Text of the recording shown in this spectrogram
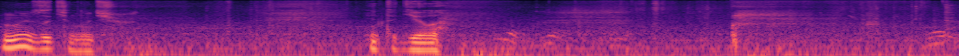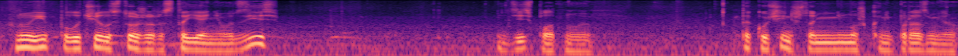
Ну и затянуть это дело. Ну и получилось тоже расстояние вот здесь, здесь вплотную. Такое ощущение, что они немножко не по размеру.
